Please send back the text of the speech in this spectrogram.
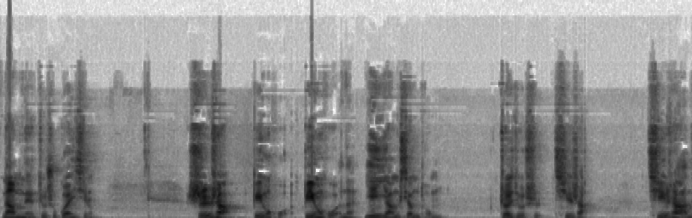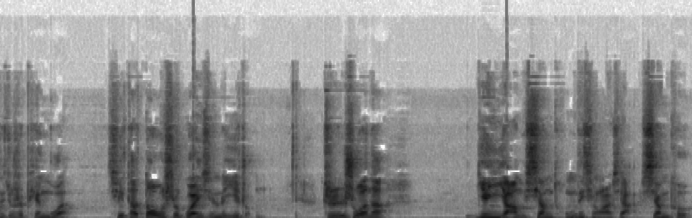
那么呢就是官星。时上丙火，丙火呢阴阳相同，这就是七煞。七煞呢就是偏官，其实它都是官星的一种，只是说呢阴阳相同的情况下相克，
